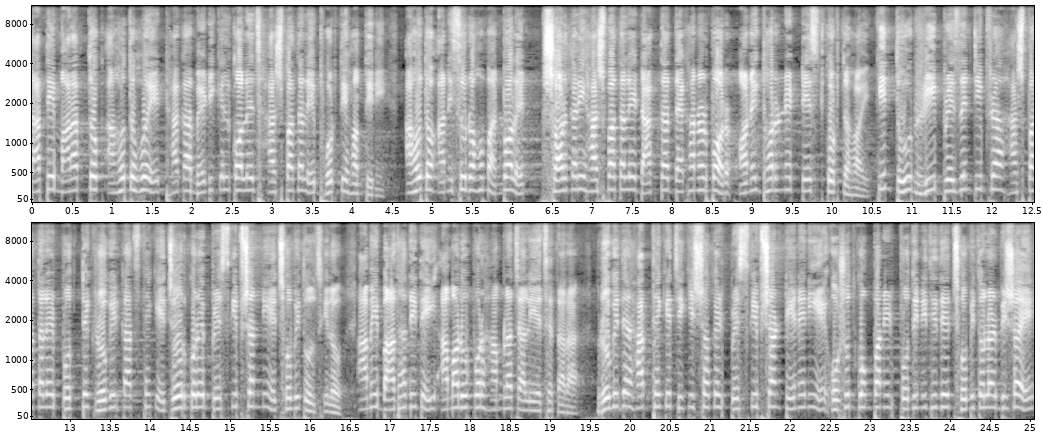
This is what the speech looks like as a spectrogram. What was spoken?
তাতে মারাত্মক আহত হয়ে ঢাকা মেডিকেল কলেজ হাসপাতালে ভর্তি হন তিনি। আহত আনিসুর রহমান বলেন সরকারি হাসপাতালে ডাক্তার দেখানোর পর অনেক ধরনের টেস্ট করতে হয়। কিন্তু রিপ্রেজেন্টেটিভরা হাসপাতালের প্রত্যেক রোগীর কাছ থেকে জোর করে প্রেসক্রিপশন নিয়ে ছবি তুলছিল। আমি বাধা দিতেই আমার উপর হামলা চালিয়েছে তারা। রোগীদের হাত থেকে চিকিৎসকের প্রেসক্রিপশন টেনে নিয়ে ওষুধ কোম্পানির প্রতিনিধিদের ছবি তোলার বিষয়ে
